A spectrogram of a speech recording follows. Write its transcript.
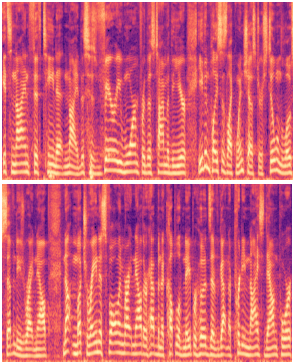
it's 9:15 at night. This is very warm for this time of the year. Even places like Winchester still in the low 70s right now. Not much rain is falling right now. There have been a couple of neighborhoods that have gotten a pretty nice downpour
